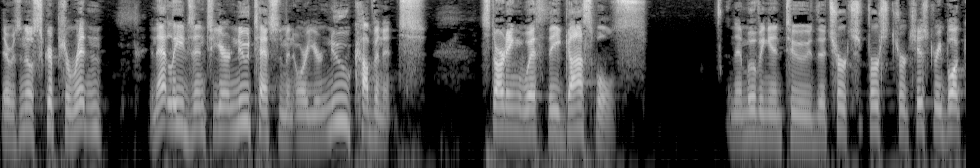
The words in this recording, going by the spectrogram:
there was no scripture written. And that leads into your New Testament or your New Covenant, starting with the Gospels. And then moving into the church, first church history book,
